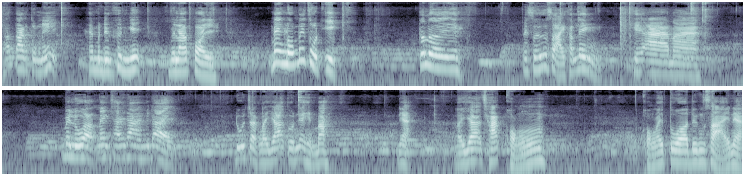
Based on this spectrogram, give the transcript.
ถ้าตั้งตรงนี้ให้มันดึงขึ้นงี้ เวลาปล่อย แม่งลงไม่สุดอีก ก็เลยไปซื้อสายคันเร่ง KR มา ไม่รู้อะแม่งใช้ได้ไม่ได้ ดูจากระยะตัวเนี้ยเห็นปะเนี่ย ระยะชักของของไอตัวดึงสายเนี่ย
